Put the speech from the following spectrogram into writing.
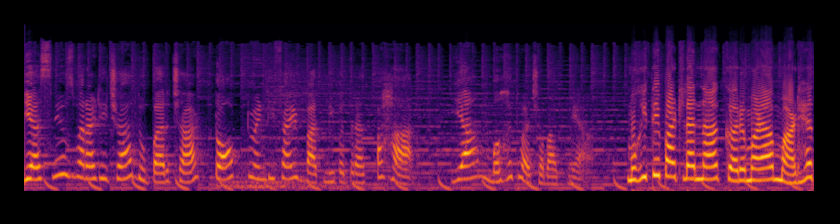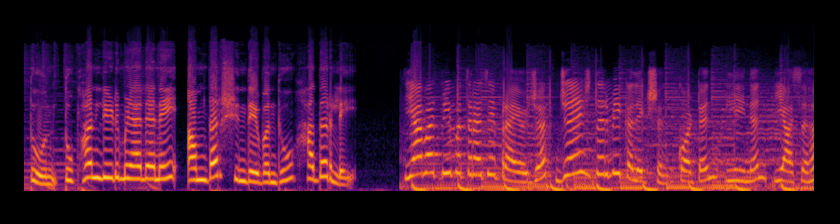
यस न्यूज मराठीच्या दुपारच्या टॉप ट्वेंटी फाईव्ह बातमीपत्रात पहा या महत्त्वाच्या बातम्या. मोहिते पाटलांना करमाळा माढ्यातून तुफान लीड मिळाल्याने आमदार शिंदे बंधू हादरले. या बातमीपत्राचे प्रायोजक Jayesh Darbi collection cotton linen यासह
